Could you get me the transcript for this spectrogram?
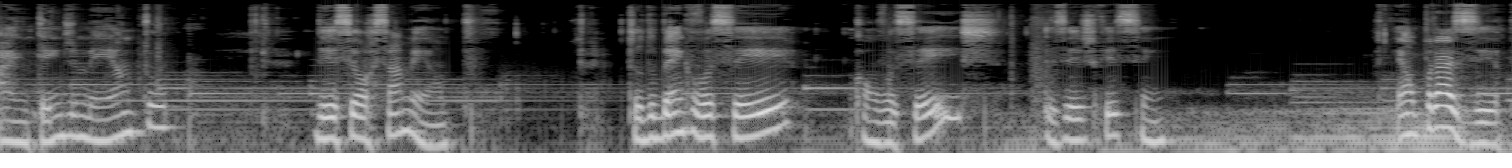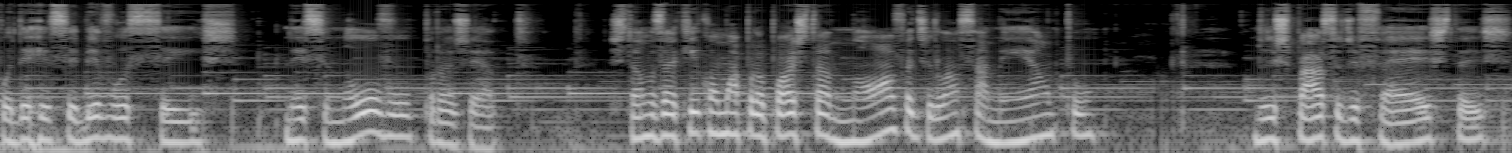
a entendimento desse orçamento. Tudo bem com você? Com vocês? Desejo que sim. É um prazer poder receber vocês nesse novo projeto. Estamos aqui com uma proposta nova de lançamento do espaço de festas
